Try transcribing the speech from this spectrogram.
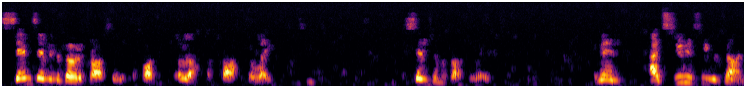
sends them in the boat across the, across, oh, across the lake. Sends them across the lake. And then, as soon as he was done,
